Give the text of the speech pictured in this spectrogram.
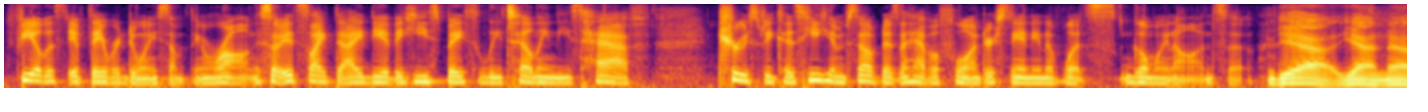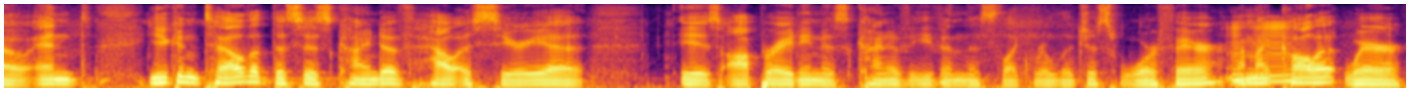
feel as if they were doing something wrong. So it's like the idea that he's basically telling these half truths because he himself doesn't have a full understanding of what's going on. So yeah, yeah, no, and you can tell that this is kind of how Assyria is operating as kind of even this like religious warfare, mm-hmm. I might mm-hmm. call it, where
